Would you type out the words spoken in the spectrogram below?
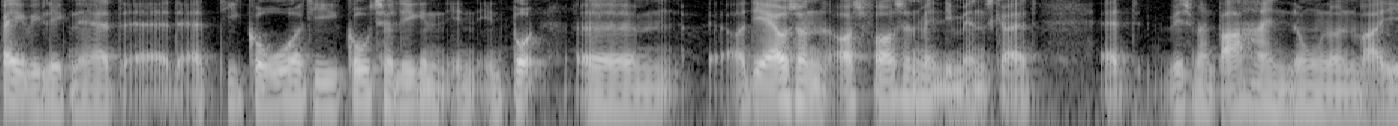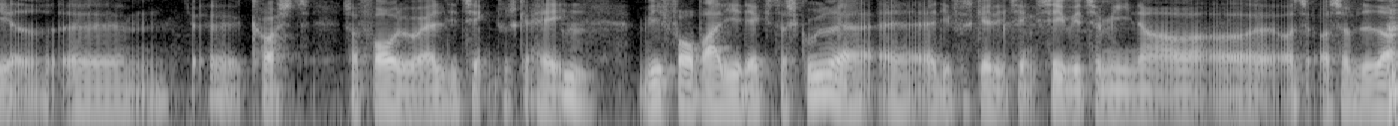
bagvedliggende, at, at, at de er gode, og de er gode til at ligge en, en, en bund. Øh, og det er jo sådan, også for os almindelige mennesker, at at hvis man bare har en nogenlunde varieret øh, øh, kost, så får du jo alle de ting, du skal have. Mm. Vi får bare lige et ekstra skud af, af, af de forskellige ting, C-vitaminer og, og, og, og så videre,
